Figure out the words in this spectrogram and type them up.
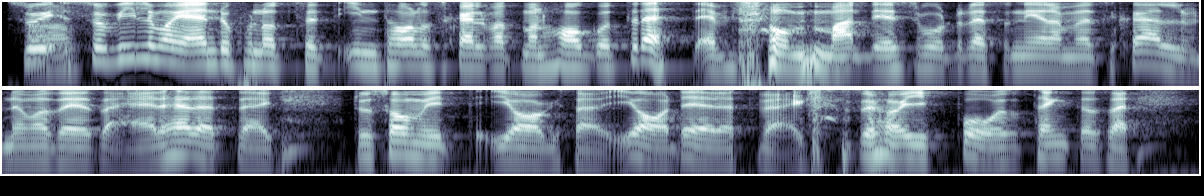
Så, Ja. så vill man ju ändå på något sätt intala sig själv att man har gått rätt eftersom man, det är svårt att resonera med sig själv när man säger så här, är det här rätt väg? Då sa mitt jag så här, ja det är rätt väg. Så jag gick på och så tänkte jag så här, "N- eh,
